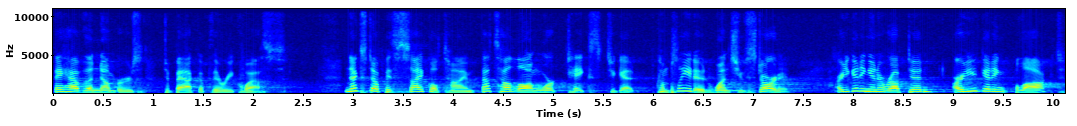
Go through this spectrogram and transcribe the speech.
they have the numbers to back up their requests. Next up is cycle time. That's how long work takes to get completed once you've started. Are you getting interrupted? Are you getting blocked?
